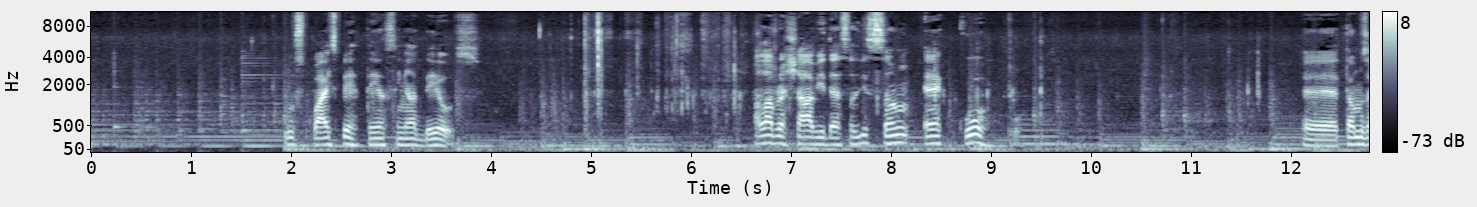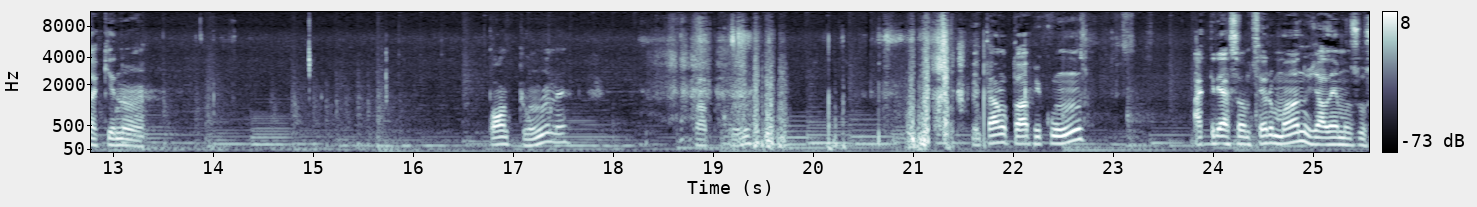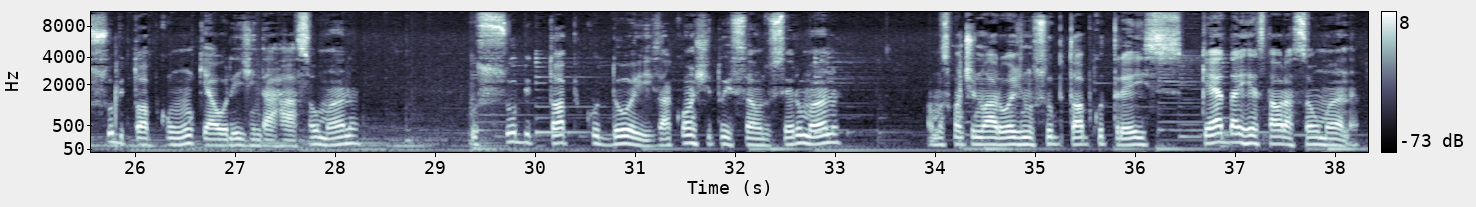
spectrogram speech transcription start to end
os quais pertencem a Deus. A palavra-chave dessa lição é corpo. É, estamos aqui no ponto 1, um, né? Tópico 1. Um. Então, tópico 1, um, a criação do ser humano. Já lemos o subtópico 1, que é a origem da raça humana. O subtópico 2, a constituição do ser humano. Vamos continuar hoje no subtópico 3, queda e restauração humana.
